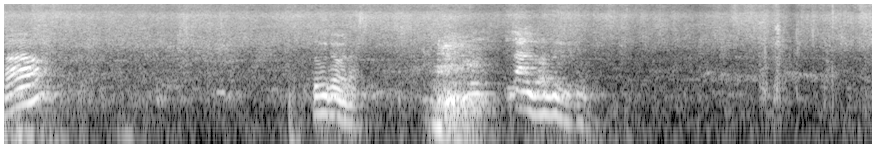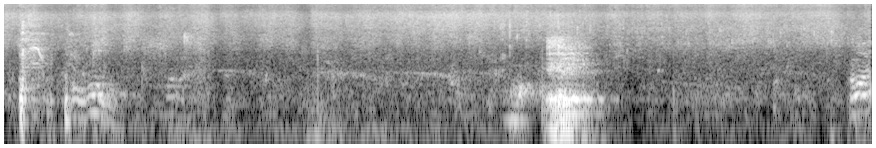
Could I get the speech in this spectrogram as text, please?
খাও। তুমি খাবে না। লাল ভাত দিয়েছি হবে না?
